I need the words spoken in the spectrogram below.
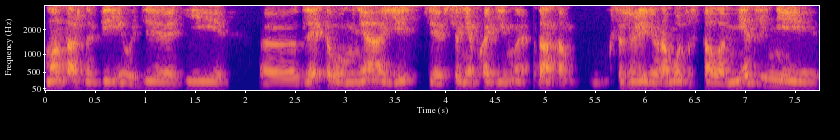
монтажном периоде, и для этого у меня есть все необходимое. Да, там, к сожалению, работа стала медленнее,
